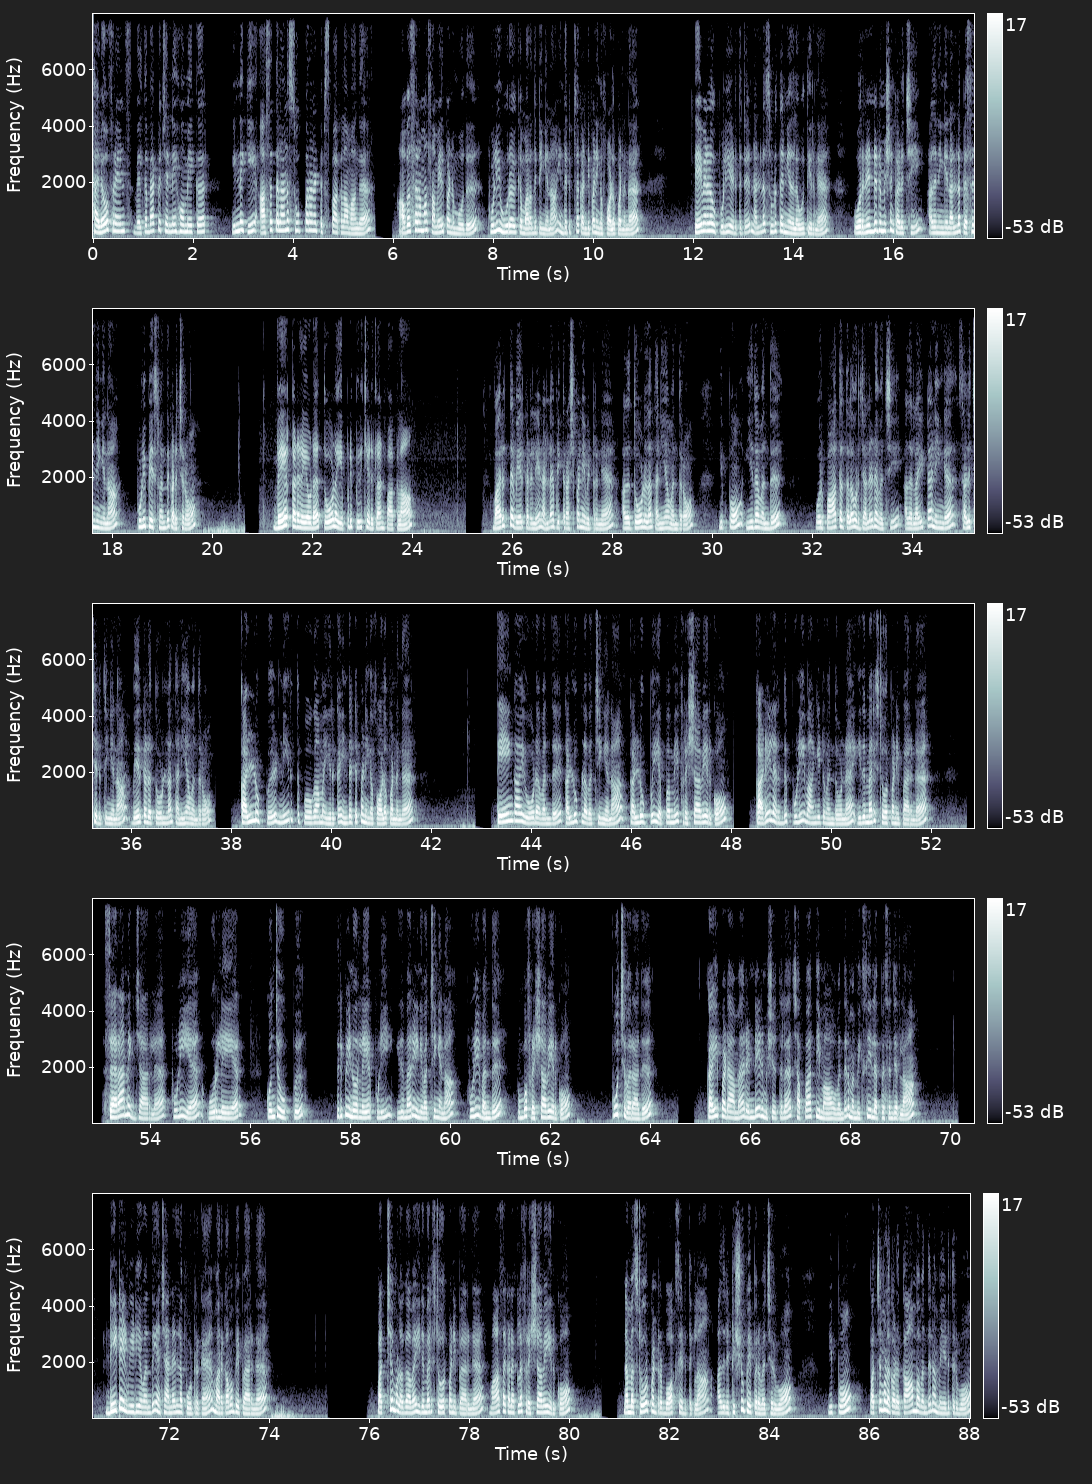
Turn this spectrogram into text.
Hello friends welcome back to Chennai home maker இன்றைக்கி அசத்தலான சூப்பரான டிப்ஸ் பார்க்கலாம் வாங்க. அவசரமாக சமையல் பண்ணும்போது புளி ஊற வைக்க மறந்துட்டிங்கன்னா இந்த டிப்ஸை கண்டிப்பாக நீங்கள் ஃபாலோ பண்ணுங்கள் தேவையான அளவு புளி எடுத்துகிட்டு நல்ல சுடு தண்ணி அதில் ஊற்றிடுங்க ஒரு ரெண்டு நிமிஷம் கழித்து அதை நீங்கள் நல்லா பிசைஞ்சிங்கன்னா புளி பேஸ்ட் வந்து கிடச்சிரும். வேர்க்கடலையோட தோலை எப்படி பிரித்து எடுக்கலான்னு பார்க்கலாம். வறுத்த வேர்க்கடலையை நல்லா இப்படி க்ரஷ் பண்ணி விட்டுருங்க. அது தோலெல்லாம் தனியாக வந்துடும் இப்போது இதை வந்து ஒரு பாத்திரத்தில் ஒரு ஜல்லடை வச்சு அதை லைட்டாக நீங்கள் சளிச்சு எடுத்தீங்கன்னா வேர்க்கடலை தோல்லாம் தனியாக வந்துடும் கல்லுப்பு நீர்த்து போகாமல் இருக்க இந்த டிப்பை நீங்கள் ஃபாலோ பண்ணுங்கள் தேங்காயோட வந்து கல்லுப்பில் வச்சிங்கன்னா கல்லுப்பு எப்போவுமே ஃப்ரெஷ்ஷாகவே இருக்கும். கடையிலேருந்து புளி வாங்கிட்டு வந்தோடனே இது மாதிரி ஸ்டோர் பண்ணி பாருங்கள் செராமிக் ஜாரில் புளியை ஒரு லேயர் கொஞ்சம் உப்பு திருப்பி இன்னொரு லேயர் புளி. இது மாதிரி நீங்கள் வச்சிங்கன்னா புளி வந்து ரொம்ப ஃப்ரெஷ்ஷாகவே இருக்கும். பூச்சி வராது. கைப்படாமல் ரெண்டே நிமிஷத்தில் சப்பாத்தி மாவை வந்து நம்ம மிக்சியில் பிசைஞ்சிடலாம். டீட்டெயில் வீடியோ வந்து என் சேனலில் போட்டிருக்கேன். மறக்காமல் போய் பாருங்கள் பச்சை மிளகாவை இது மாதிரி ஸ்டோர் பண்ணி பாருங்கள் மாதக்கணக்கில் ஃப்ரெஷ்ஷாகவே இருக்கும். நம்ம ஸ்டோர் பண்ணுற பாக்ஸ் எடுத்துக்கலாம். அதில் டிஷ்யூ பேப்பரை வச்சுருவோம். இப்போது பச்சை மிளகாவோட காம்பை வந்து நம்ம எடுத்துருவோம்.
